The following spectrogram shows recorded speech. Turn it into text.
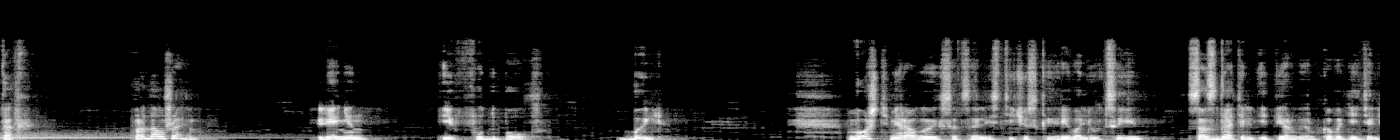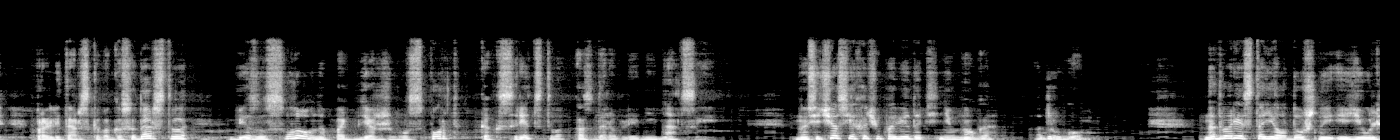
Итак, продолжаем. Ленин и футбол. Быль. Вождь мировой социалистической революции, создатель и первый руководитель пролетарского государства, безусловно поддерживал спорт как средство оздоровления нации. Но сейчас я хочу поведать немного о другом. На дворе стоял душный июль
